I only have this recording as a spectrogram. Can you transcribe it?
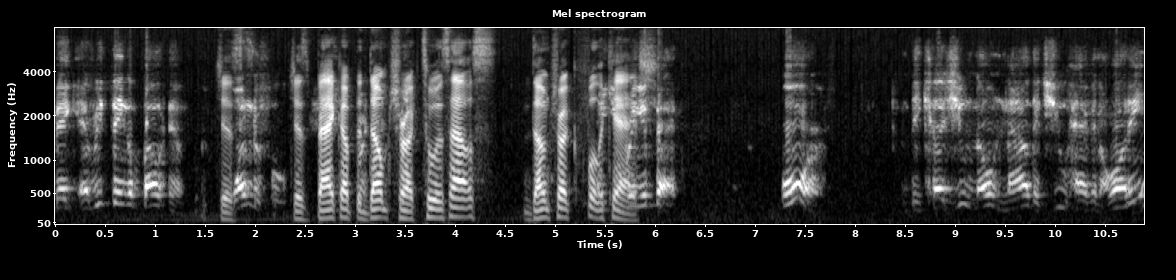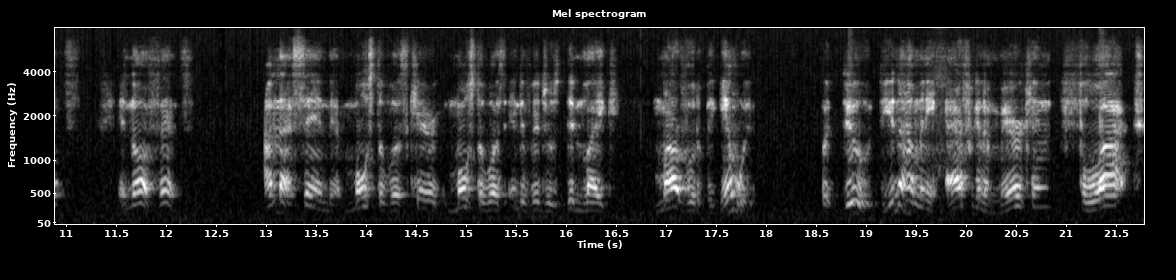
make everything about him Just wonderful. just back up the dump truck to his house. Dump truck full of you bring cash. it back. Or because you know now that you have an audience, and no offense, I'm not saying that most of us care most of us individuals didn't like Marvel to begin with. But dude, do you know how many African American flocked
